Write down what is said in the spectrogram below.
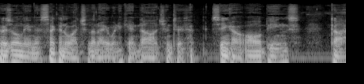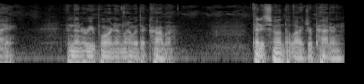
It was only in the second watch that I went to get knowledge into seeing how all beings die and then are reborn in line with their karma, that he saw the larger pattern.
